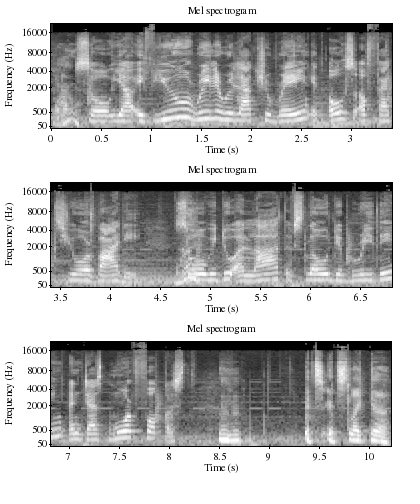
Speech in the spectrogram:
Wow. So yeah, if you really relax your brain, it also affects your body. Right. So we do a lot of slow deep breathing and just more focused. It's it's like a,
